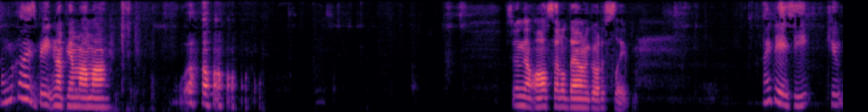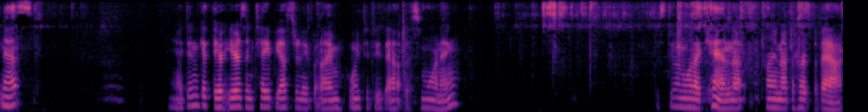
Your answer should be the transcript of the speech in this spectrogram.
Are you guys beating up your mama? Whoa. Soon they'll all settle down and go to sleep. Hi, Daisy. Cuteness. Yeah, I didn't get their ears and tape yesterday, but I'm going to do that this morning. Just doing what I can, not trying not to hurt the back.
